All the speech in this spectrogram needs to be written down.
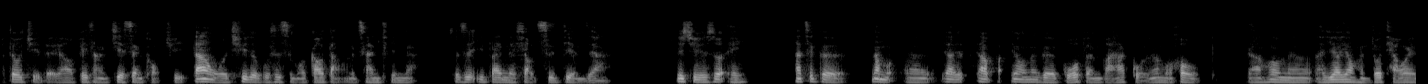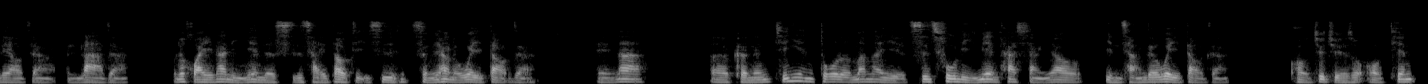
我都觉得要非常戒慎恐惧。当然，我去的不是什么高档的餐厅啊，就是一般的小吃店这样，就觉得说，哎，那这个那么呃，要要把用那个裹粉把它裹得那么厚，然后呢，要用很多调味料，这样很辣这样，我就怀疑它里面的食材到底是 什么样的味道这样，哎，那。呃，可能经验多了，慢慢也吃出里面他想要隐藏的味道，这样，哦，就觉得说，哦天，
